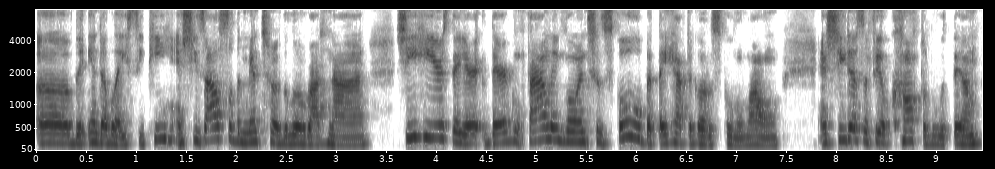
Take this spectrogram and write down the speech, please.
of the NAACP, and she's also the mentor of the Little Rock Nine. She hears they're they're finally going to school, but they have to go to school alone, and she doesn't feel comfortable with them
